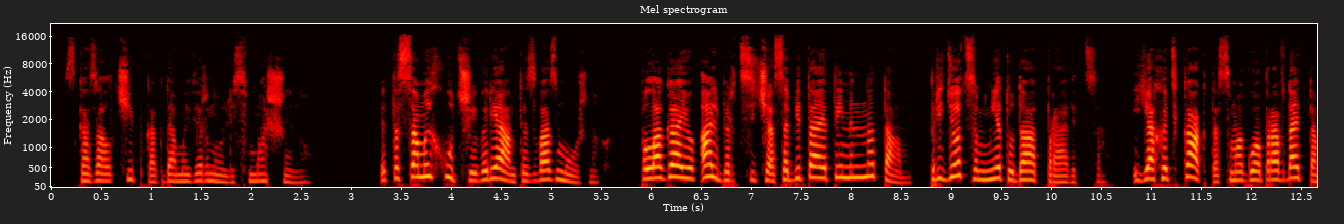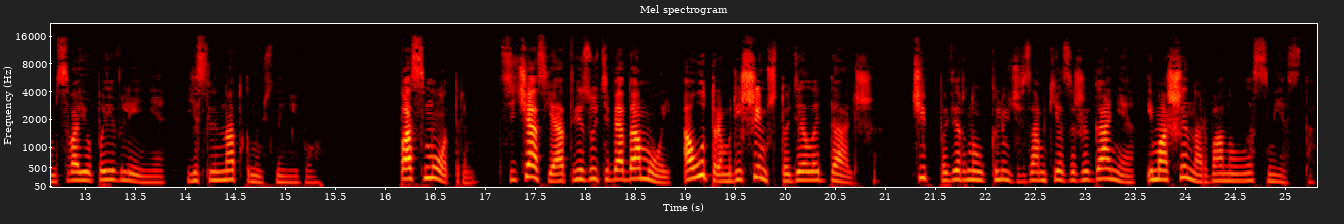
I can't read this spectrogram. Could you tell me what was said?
— сказал Чип, когда мы вернулись в машину. «Это самый худший вариант из возможных. Полагаю, Альберт сейчас обитает именно там. Придется мне туда отправиться. Я хоть как-то смогу оправдать там свое появление, если наткнусь на него. Посмотрим. Сейчас я отвезу тебя домой, а утром решим, что делать дальше. Чип повернул ключ в замке зажигания, и машина рванула с места.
